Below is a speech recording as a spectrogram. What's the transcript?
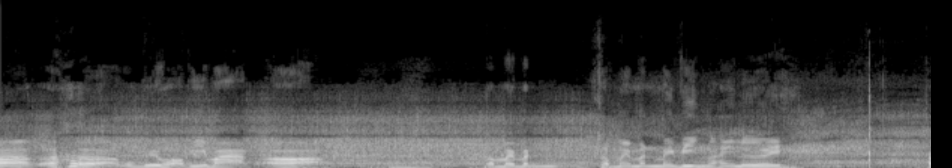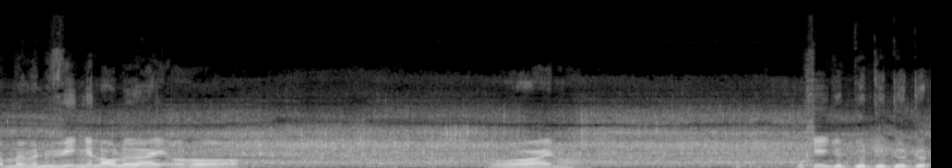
มากเออผมเป็นห่วงพี่มากเออทำไมมันทำไมมันไม่วิ่งให้เลยทำไมมันวิ่งให้เราเลยโอ้โหโอ้ยหน่อยโอเคหยุดหยุดหยุดหยุดหยุด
